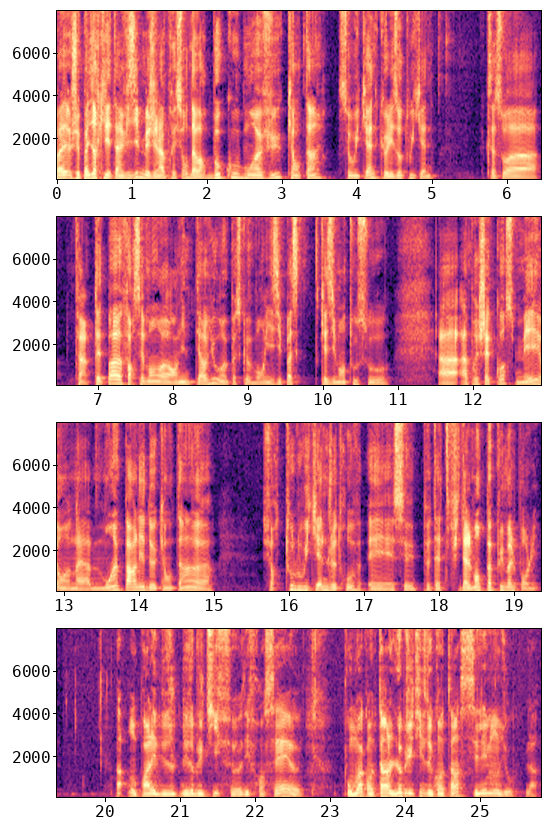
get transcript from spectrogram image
vais pas dire qu'il est invisible, mais j'ai l'impression d'avoir beaucoup moins vu Quentin ce week-end que les autres week-ends. Que ça soit Enfin, peut-être pas forcément en interview, hein, parce que bon, ils y passent quasiment tous ou, après chaque course, mais on a moins parlé de Quentin euh, sur tout le week-end, je trouve, et c'est peut-être finalement pas plus mal pour lui. Ah, on parlait des, objectifs euh, des Français. Euh, pour moi, Quentin, l'objectif de Quentin, c'est les mondiaux. Là,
